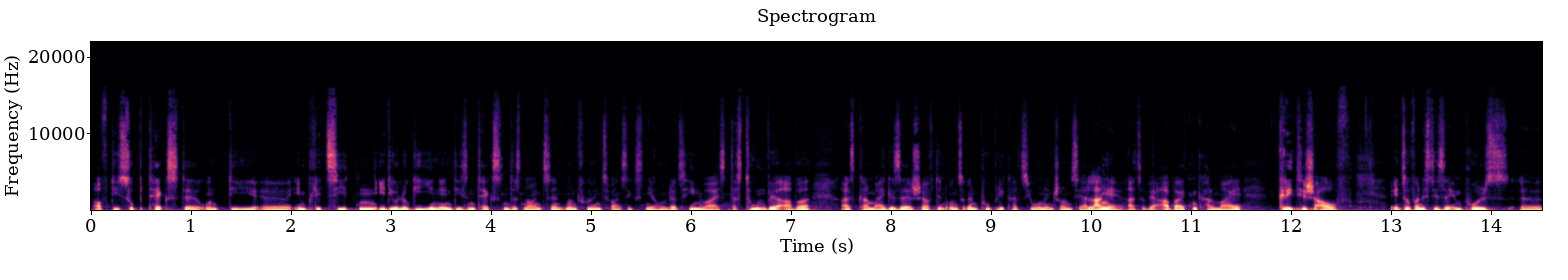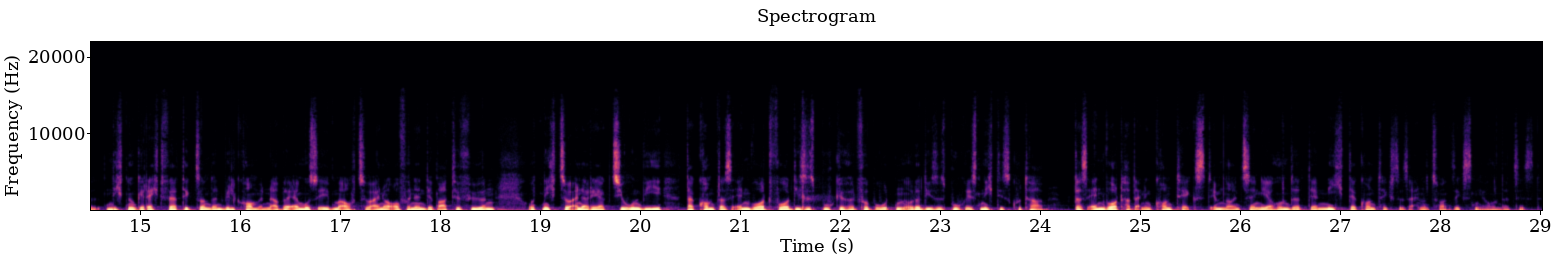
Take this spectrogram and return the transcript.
auf die Subtexte und die äh, impliziten Ideologien in diesen Texten des 19. und frühen 20. Jahrhunderts hinweisen. Das tun wir aber als Karl-May-Gesellschaft in unseren Publikationen schon sehr lange. Also wir arbeiten Karl May kritisch auf. Insofern ist dieser Impuls äh, nicht nur gerechtfertigt, sondern willkommen. Aber er muss eben auch zu einer offenen Debatte führen und nicht zu einer Reaktion wie, da kommt das N-Wort vor, dieses Buch gehört verboten oder dieses Buch ist nicht diskutabel. Das N-Wort hat einen Kontext im 19. Jahrhundert, der nicht der Kontext des 21. Jahrhunderts ist.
